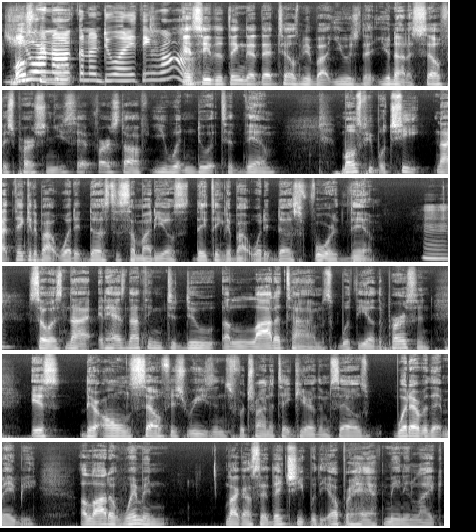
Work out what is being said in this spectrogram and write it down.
You Most are people- not gonna do anything wrong. And see, the thing that that tells me about you is that you're not a selfish person. You said first off, you wouldn't do it to them. Most people cheat, not thinking about what it does to somebody else. They thinking about what it does for them. So it's not. It has nothing to do a lot of times with the other person. It's their own selfish reasons for trying to take care of themselves, whatever that may be. A lot of women, like I said, they cheat with the upper half, meaning like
